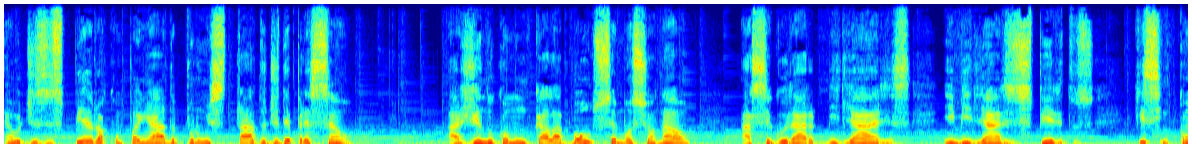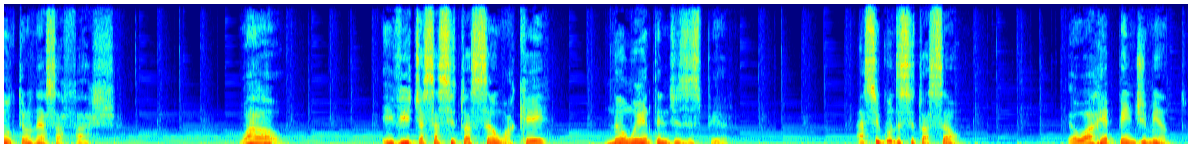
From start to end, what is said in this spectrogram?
é o desespero acompanhado por um estado de depressão, agindo como um calabouço emocional a segurar milhares e milhares de espíritos que se encontram nessa faixa. Uau! Evite essa situação, ok? Não entre em desespero. A segunda situação é o arrependimento,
